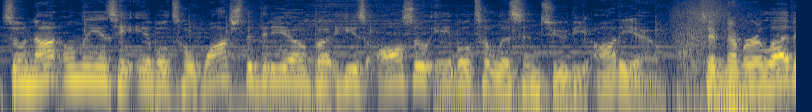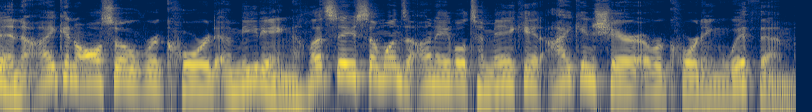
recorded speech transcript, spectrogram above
So not only is he able to watch the video, but he's also able to listen to the audio. Tip number 11, I can also record a meeting. Let's say someone's unable to make it, I can share a recording with them.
